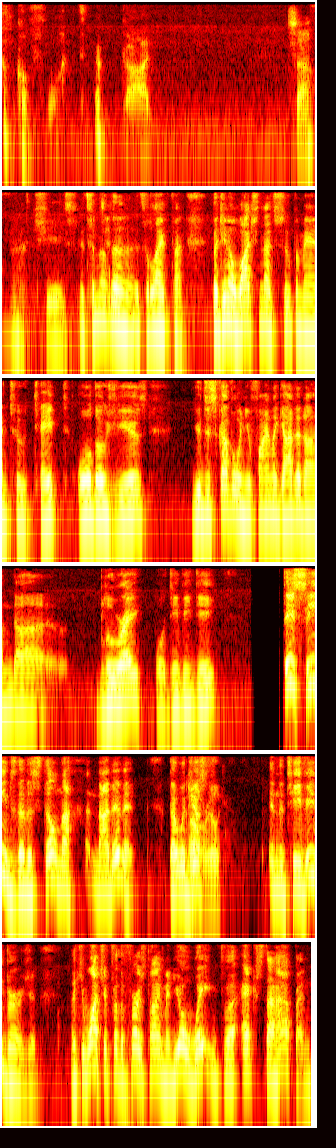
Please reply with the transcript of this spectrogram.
Uncle Floyd. Oh, God. So Oh, Jeez. it's another, it's a lifetime. But you know, watching that Superman 2 taped all those years, you discover when you finally got it on uh, Blu ray or DVD, there's scenes that are still not, not in it that were just oh really? in the TV version. Like you watch it for the first time and you're waiting for X to happen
